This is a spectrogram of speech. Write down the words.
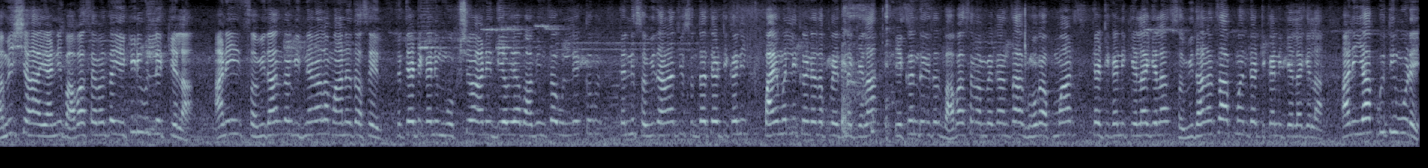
अमित शहा यांनी बाबासाहेबांचा एकही उल्लेख केला. आणि संविधान जर विज्ञानाला मानत असेल तर त्या ठिकाणी मोक्ष आणि देव या बाबींचा उल्लेख करून त्यांनी संविधानाची सुद्धा त्या ठिकाणी पायमल्ली करण्याचा प्रयत्न केला. एकंदरीतच बाबासाहेब आंबेडकरांचा घोर अपमान त्या ठिकाणी केला गेला. संविधानाचा अपमान त्या ठिकाणी केला गेला. आणि या कृतीमुळे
